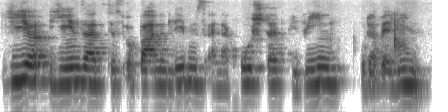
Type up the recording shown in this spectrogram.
Hier jenseits des urbanen Lebens einer Großstadt wie Wien oder Berlin.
